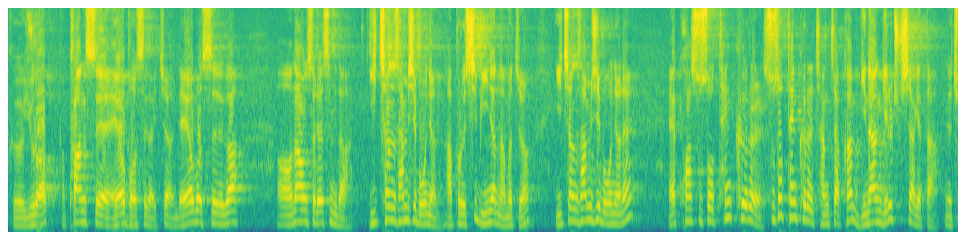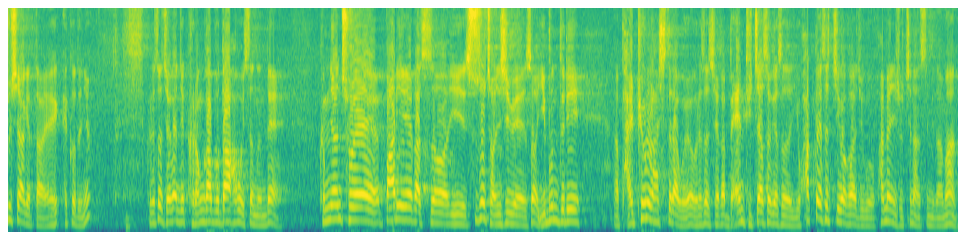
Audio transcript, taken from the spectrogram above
그 유럽, 프랑스의 에어버스가 있죠. 에어버스가 어, 어나운스를 했습니다. 2035년, 앞으로 12년 남았죠. 2035년에 액화수소 탱크를, 수소 탱크를 장착한 민항기를 출시하겠다. 이제 출시하겠다 했- 했거든요. 그래서 제가 이제 그런가 보다 하고 있었는데 금년 초에 파리에 가서 이 수소 전시회에서 이분들이 발표를 하시더라고요. 그래서 제가 맨 뒷좌석에서 이 확대해서 찍어가지고 화면이 좋지는 않습니다만 어,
